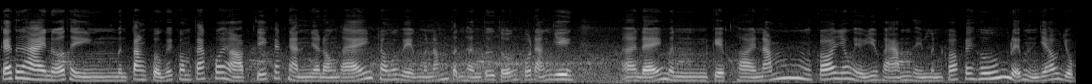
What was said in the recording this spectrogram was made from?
Cái thứ hai nữa thì mình tăng cường cái công tác phối hợp với các ngành và đoàn thể trong cái việc mình nắm tình hình tư tưởng của đảng viên À, để mình kịp thời nắm có dấu hiệu vi phạm thì mình có cái hướng để mình giáo dục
